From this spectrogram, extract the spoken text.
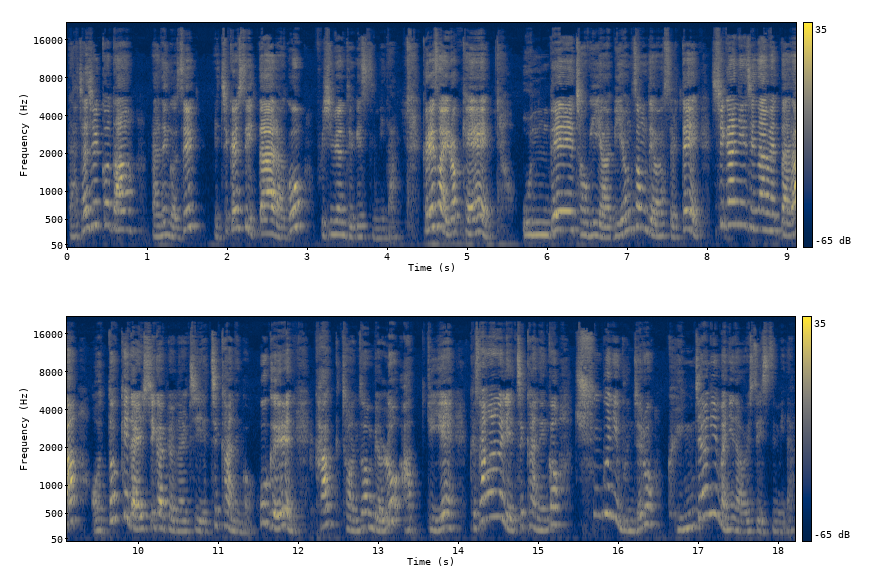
낮아질 거다. 라는 것을 예측할 수 있다라고 보시면 되겠습니다. 그래서 이렇게 온대 저기압이 형성되었을 때 시간이 지남에 따라 어떻게 날씨가 변할지 예측하는 거 혹은 각 전선별로 앞뒤에 그 상황을 예측하는 거 충분히 문제로 굉장히 많이 나올 수 있습니다.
